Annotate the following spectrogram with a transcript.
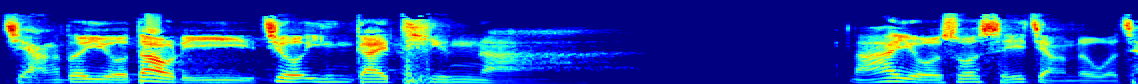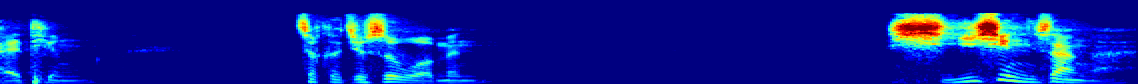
讲的有道理就应该听啊。哪有说谁讲的我才听？这个就是我们习性上啊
